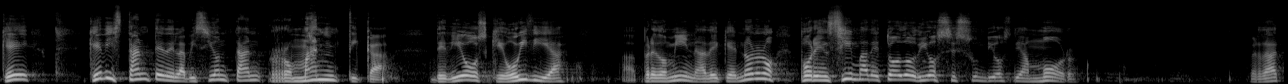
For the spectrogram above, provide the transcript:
Qué, qué distante de la visión tan romántica de Dios que hoy día predomina, de que no, no, no, por encima de todo Dios es un Dios de amor. ¿Verdad?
